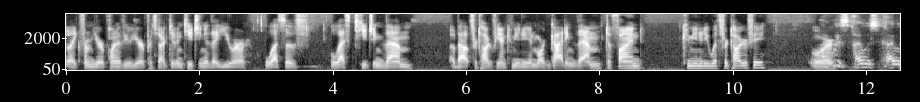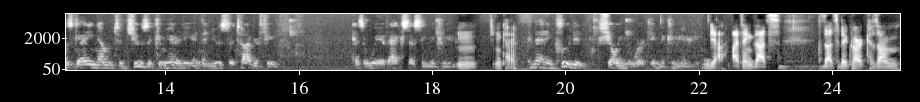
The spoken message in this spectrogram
like from your point of view, your perspective in teaching it, that you are less of less teaching them about photography and community and more guiding them to find community with photography, or I was I was I was guiding them to choose a community and then use photography as a way of accessing the community, mm, okay. and that included showing the work in the community. yeah i think that's that's a big part because i'm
